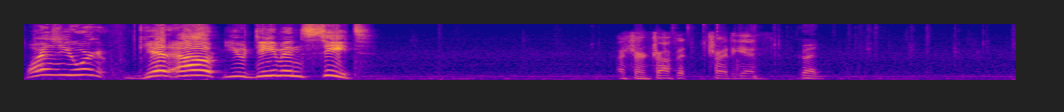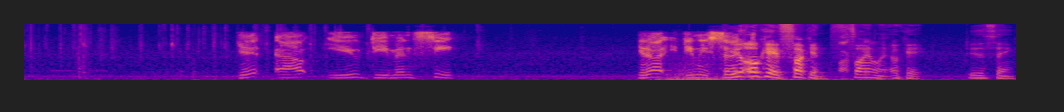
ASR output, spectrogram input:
Why is he working? Get out, you demon seat! My turn. Drop it. Try it again. Good. Get out, you demon seat. Get out, you demon seat. You- okay, fucking, Fuck. finally. Okay, do the thing.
